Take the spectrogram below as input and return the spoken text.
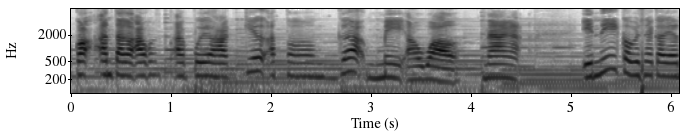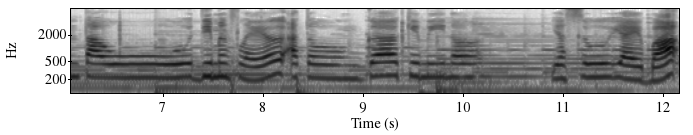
Kok antara Ap- April akhir atau enggak Mei awal. Nah ini kalau misalnya kalian tahu Demon Slayer atau enggak Kimi no Yasu Yaiba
